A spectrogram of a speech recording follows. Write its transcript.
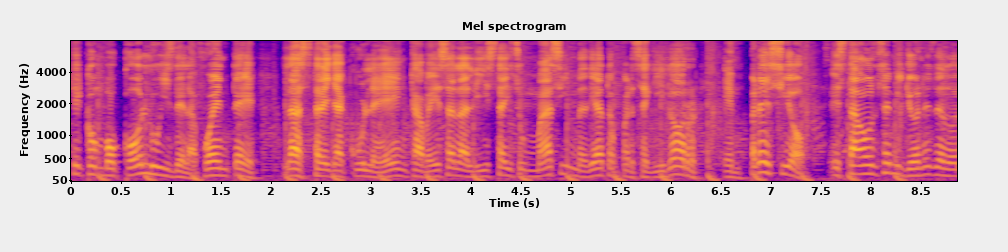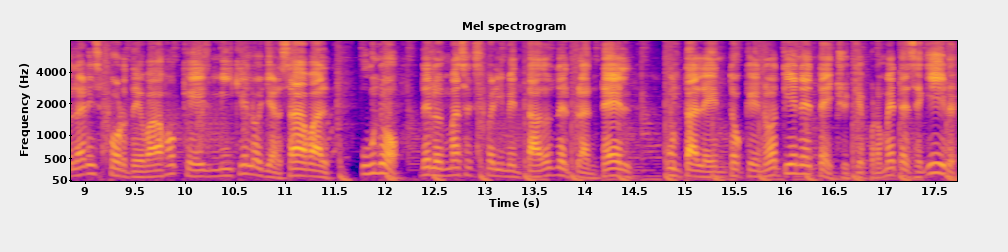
que convocó Luis de la Fuente. La estrella culé encabeza la lista y su más inmediato perseguidor, en precio, está a 11 millones de dólares por debajo que es Mikel Oyarzábal, uno de los más experimentados del plantel. Un talento que no tiene techo y que promete seguir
